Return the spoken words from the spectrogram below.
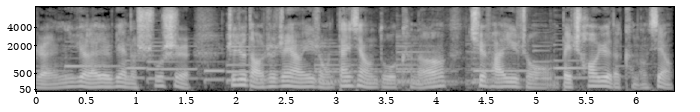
人越来越变得舒适，这就导致这样一种单向度可能缺乏一种被超越的可能性，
